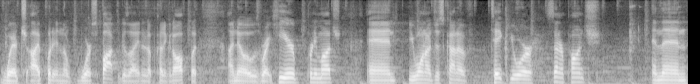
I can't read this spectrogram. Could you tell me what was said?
which I put in the worst spot because I ended up cutting it off, but I know it was right here pretty much. And you wanna just kind of take your center punch and then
